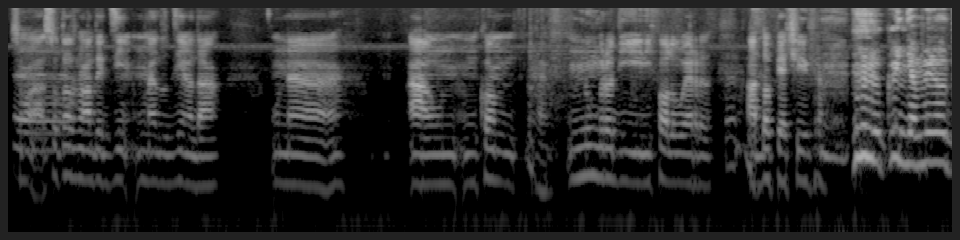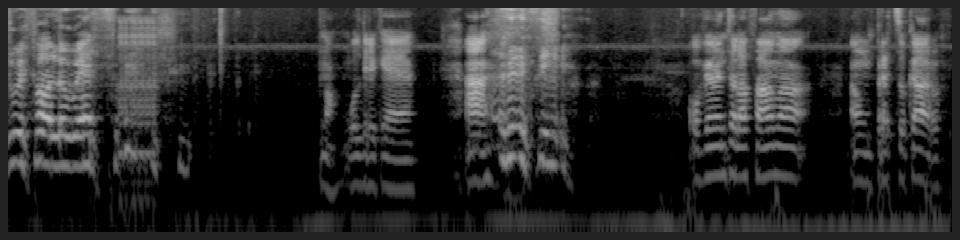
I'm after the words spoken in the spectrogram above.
Sono eh, soltanto una, dezzi- una dozzina da un. Ha un, un, con- eh, un numero di, di follower a doppia cifra. Quindi almeno due followers. No, vuol dire che. Ah, sì. ovviamente la fama ha un prezzo caro.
